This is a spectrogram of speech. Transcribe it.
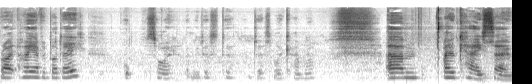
Right, hi everybody. Oh, sorry, let me just uh, adjust my camera. Um, okay, so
